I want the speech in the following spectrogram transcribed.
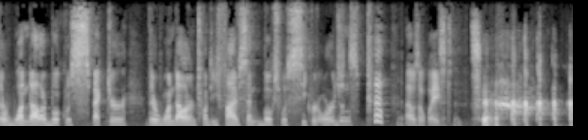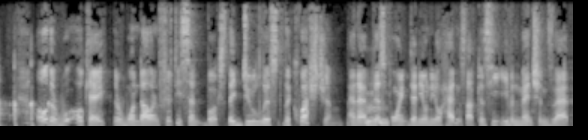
Their one dollar book was Spectre. Their one dollar and 25 cent books was Secret Origins. that was a waste. Oh, they're okay. They're one dollar and fifty cent books. They do list the question, and at this hmm. point, Denny O'Neil hadn't stopped because he even mentions that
